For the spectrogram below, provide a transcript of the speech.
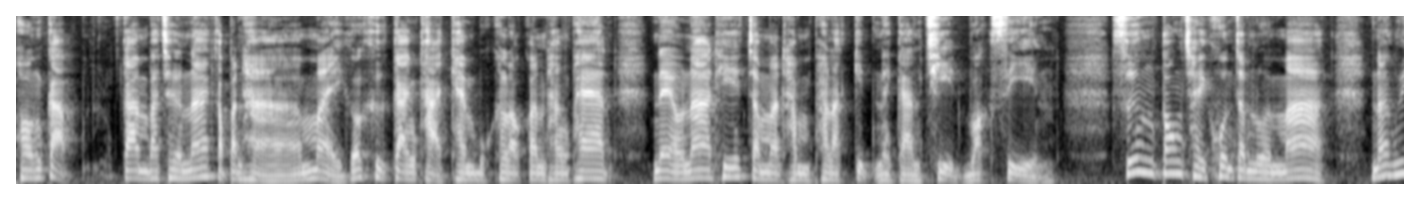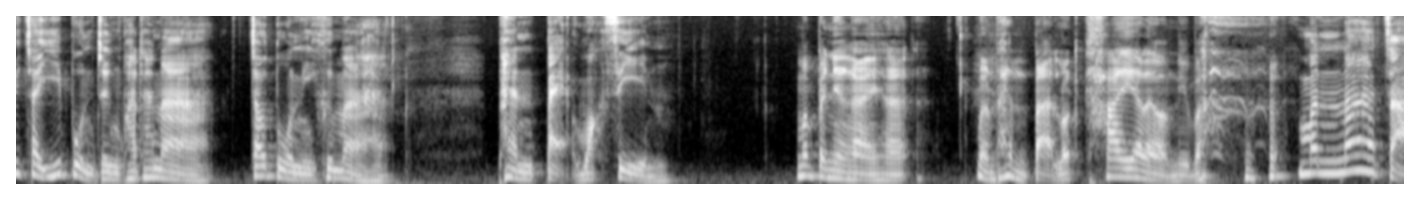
พร้อมกับการเผชิญหน้ากับปัญหาใหม่ก็คือการขาดแคลนบุคลากรทางแพทย์ แนวหน้าที่จะมาทำภารกิจในการฉีดวัคซีน ซึ่งต้องใช้คนจำนวนมาก นักวิจัยญี่ปุ่นจึงพัฒนาเจ้าตัวนี้ขึ้นมาฮะ แผ่นแปะวัคซีน มันเป็นยังไงฮะ เหมือนแผ่นแปะลดไข้อะไรแบบนี้ป่ะมันน่าจะ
